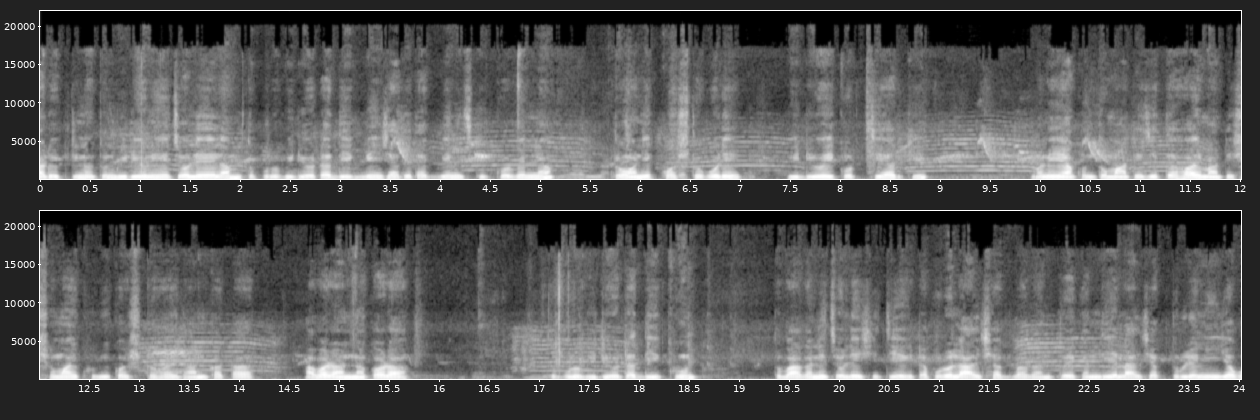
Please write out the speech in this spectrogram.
আরও একটি নতুন ভিডিও নিয়ে চলে এলাম। তো পুরো ভিডিওটা দেখবেন, সাথে থাকবেন, স্কিপ করবেন না। তো অনেক কষ্ট করে ভিডিওই করছি আর কি। মানে এখন তো মাঠে যেতে হয়, মাঠের সময় খুবই কষ্ট হয়। ধান কাটা, আবার রান্না করা। তো পুরো ভিডিওটা দেখুন। তো বাগানে চলে এসেছি, এটা পুরো লাল শাক বাগান। তো এখান দিয়ে লাল শাক তুলে নিয়ে যাব,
